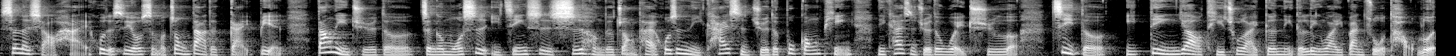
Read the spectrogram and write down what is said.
生了小孩，或者是有什么重大的改变，当你觉得整个模式已经是失衡的状态，或是你开始觉得不公平，你开始觉得委屈了，记得一定要提出来跟你的另外一半做讨论。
